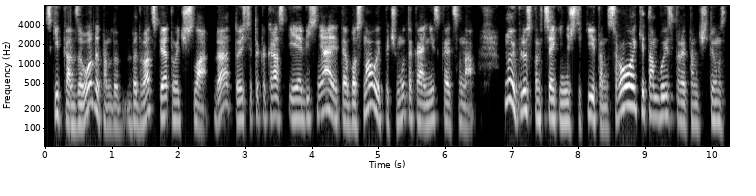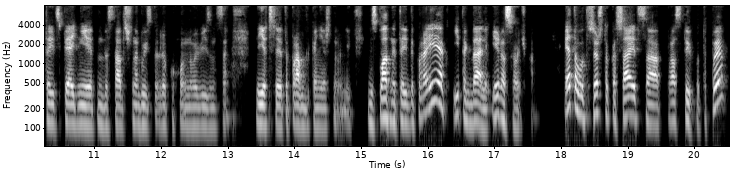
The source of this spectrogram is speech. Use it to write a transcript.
скидка от завода там до, до 25 числа, да, то есть это как раз и объясняет, и обосновывает, почему такая низкая цена. Ну и плюс там всякие ништяки, там сроки там быстрые, там 14-35 дней, это достаточно быстро для кухонного бизнеса, если это правда, конечно, у них. Бесплатный 3D-проект и так далее, и рассрочка. Это вот все, что касается простых УТП.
